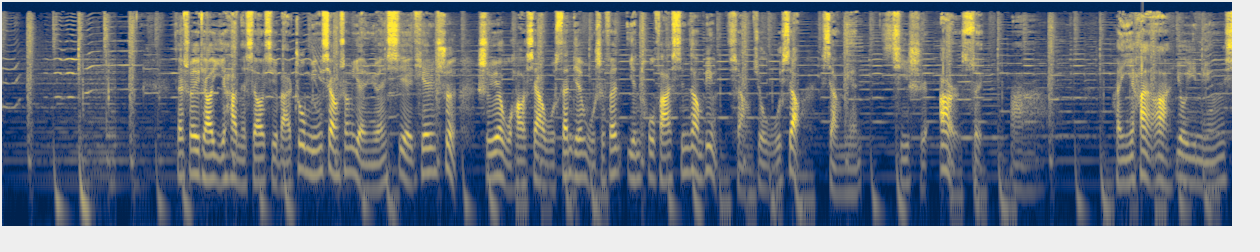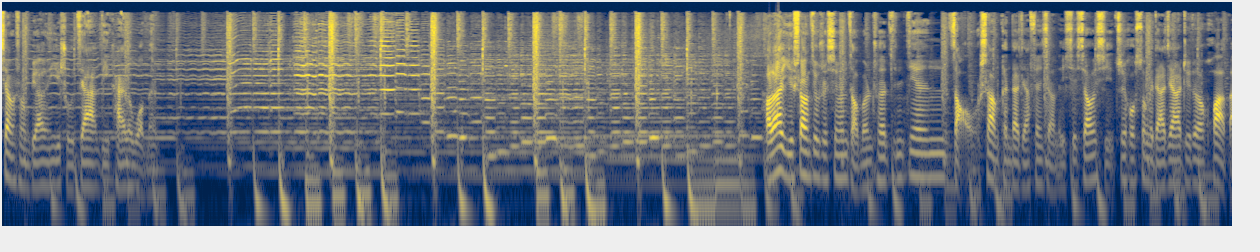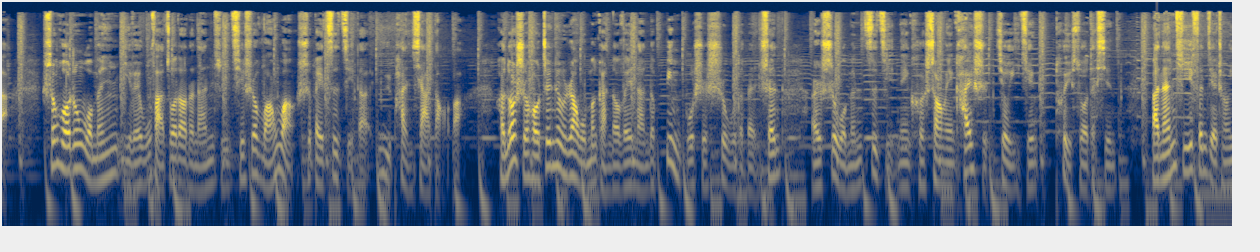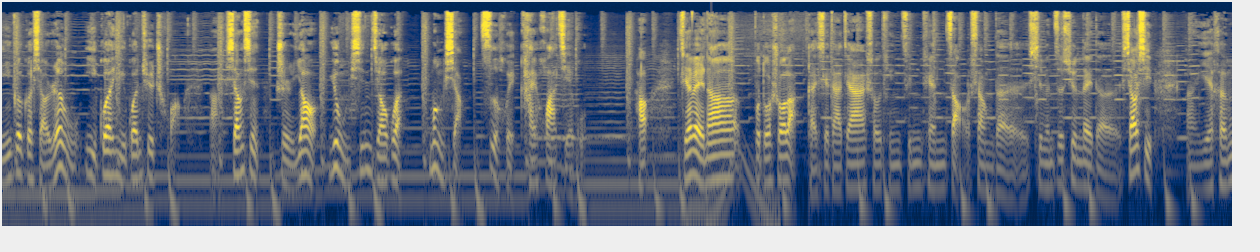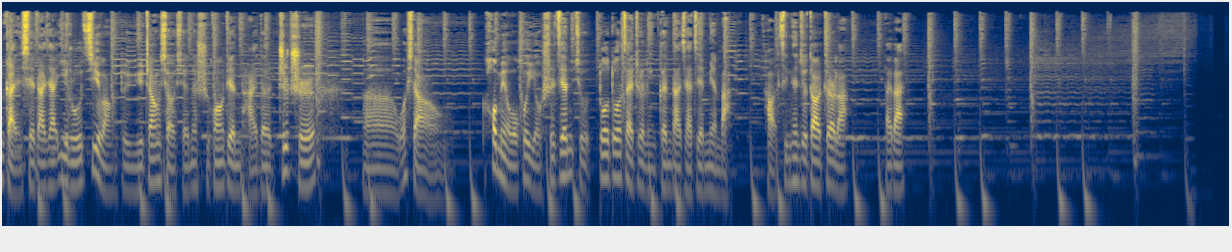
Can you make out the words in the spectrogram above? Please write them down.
再说一条遗憾的消息吧，著名相声演员谢天顺十月五号下午三点五十分因突发心脏病抢救无效，享年七十二岁啊。很遗憾啊，又一名相声表演艺术家离开了我们。好了，以上就是新闻早班车今天早上跟大家分享的一些消息。最后送给大家这段话吧：生活中我们以为无法做到的难题，其实往往是被自己的预判吓倒了。很多时候，真正让我们感到为难的，并不是事物的本身，而是我们自己那颗尚未开始就已经退缩的心。把难题分解成一个个小任务，一关一关去闯啊！相信只要用心浇灌，梦想自会开花结果。好，结尾呢不多说了，感谢大家收听今天早上的新闻资讯类的消息，啊，也很感谢大家一如既往对于张小贤的时光电台的支持。呃，我想后面我会有时间就多多在这里跟大家见面吧。好，今天就到这儿了，拜拜。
